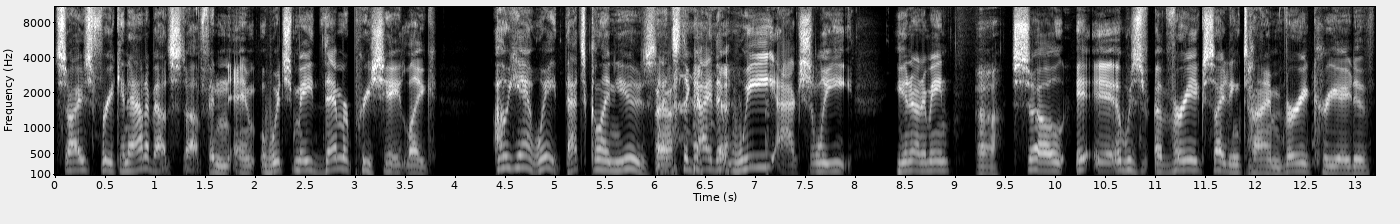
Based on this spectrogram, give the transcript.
So I was freaking out about stuff, and, and which made them appreciate like, oh yeah, wait, that's Glenn Hughes. That's the guy that we actually, you know what I mean? So it, it was a very exciting time, very creative.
